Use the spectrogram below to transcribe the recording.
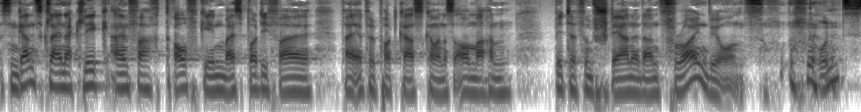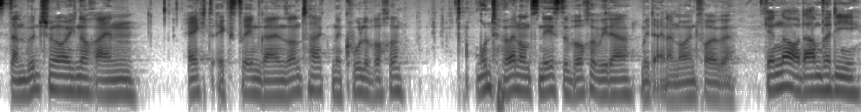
Ist ein ganz kleiner Klick. Einfach draufgehen bei Spotify, bei Apple Podcasts kann man das auch machen. Bitte fünf Sterne, dann freuen wir uns. Und dann wünschen wir euch noch einen echt extrem geilen Sonntag, eine coole Woche und hören uns nächste Woche wieder mit einer neuen Folge. Genau, da haben wir die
